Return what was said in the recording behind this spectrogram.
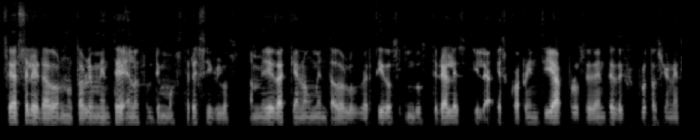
se ha acelerado notablemente en los últimos tres siglos, a medida que han aumentado los vertidos industriales y la escorrentía procedente de explotaciones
